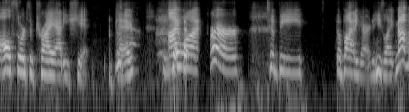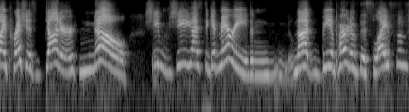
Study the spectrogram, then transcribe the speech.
all sorts of triady shit. Okay? I want her to be the bodyguard. And he's like, Not my precious daughter. No. She she has to get married and not be a part of this life of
